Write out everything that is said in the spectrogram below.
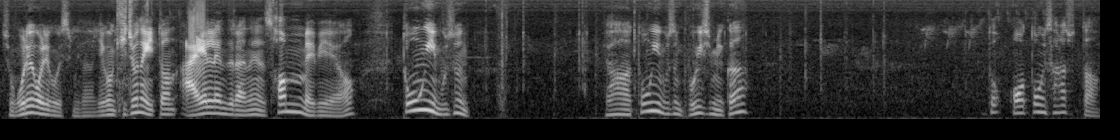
좀 오래 걸리고 있습니다 이건 기존에 있던 아일랜드라는 섬 맵이에요 똥이 무슨 야 똥이 무슨 보이십니까? 똥, 어 똥이 사라졌다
